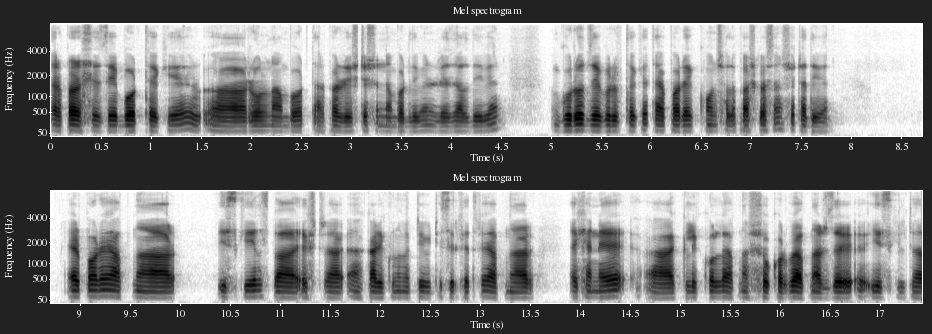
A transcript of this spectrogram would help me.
তারপর আছে যে বোর্ড থেকে রোল নাম্বার তারপর রেজিস্ট্রেশন নাম্বার দিবেন রেজাল্ট দিবেন। গ্রুপ যে গ্রুপ থেকে, তারপরে কোন সালে পাস করছেন সেটা দিবেন। এরপরে আপনার স্কিলস বা এক্সট্রা কারিকুলাম অ্যাক্টিভিটিসের ক্ষেত্রে আপনার এখানে ক্লিক করলে আপনার শো করবে। আপনার যে স্কিলটা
